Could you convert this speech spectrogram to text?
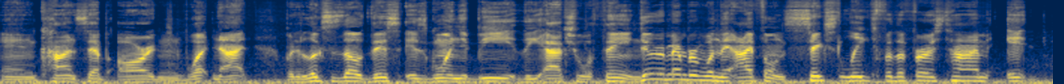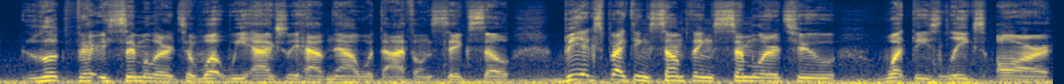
and concept art and whatnot, but it looks as though this is going to be the actual thing. Do remember when the iPhone 6 leaked for the first time? It look very similar to what we actually have now with the iPhone 6. So be expecting something similar to what these leaks are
